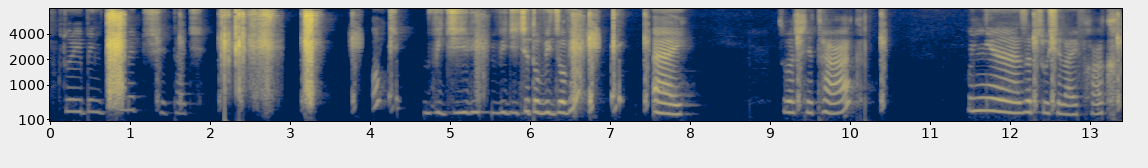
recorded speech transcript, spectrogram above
w której będziemy czytać. Oj, widzieli, widzicie to widzowie? Ej. Zobaczcie, tak. O nie, zepsuł się lifehack.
